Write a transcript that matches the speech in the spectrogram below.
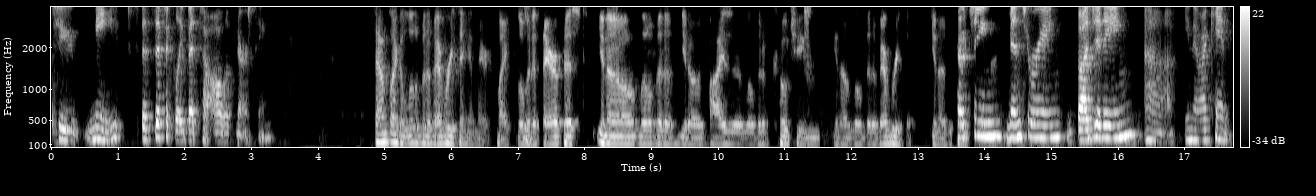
to me specifically, but to all of nursing. Sounds like a little bit of everything in there, like a little bit of therapist, you know, a little bit of, you know, advisor, a little bit of coaching, you know, a little bit of everything, you know, coaching, mentoring, budgeting. Uh, you know, I can't,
